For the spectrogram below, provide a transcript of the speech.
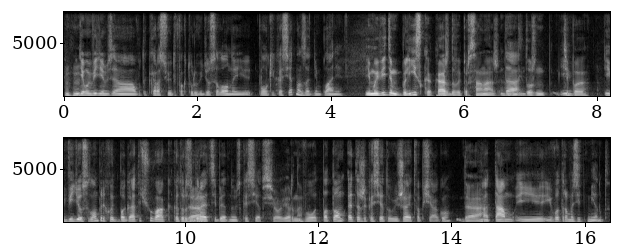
Мгм. где мы видим а, вот как раз всю эту фактуру видеосалона и полки кассет на заднем плане. И мы видим близко каждого персонажа. Да. Он должен, И- типа, И в видеосалон приходит богатый чувак, который Да. забирает себе одну из кассет. все верно. Вот. Потом эта же кассета уезжает в общагу, Да. а там и его тормозит мент.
